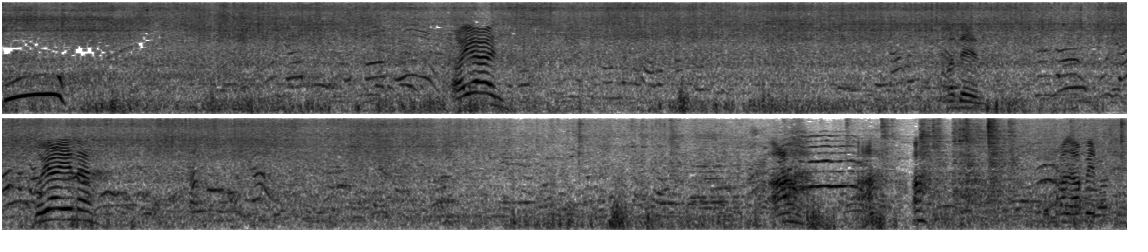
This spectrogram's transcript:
Woo! Ayan. Ako din. Kuya. Ah! Ah! Ah! Makalapit.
